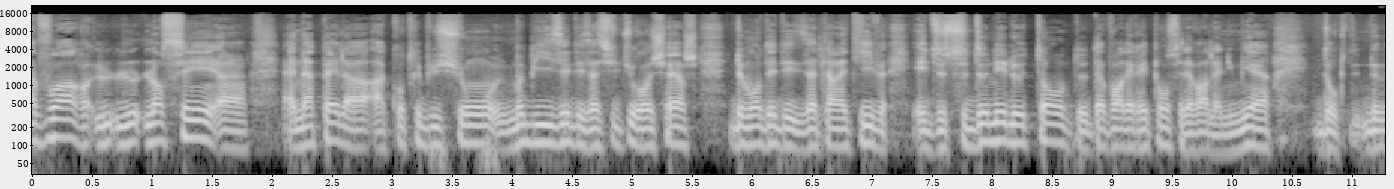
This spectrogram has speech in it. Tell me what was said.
avoir lancé un, appel à, à contribution, mobiliser des instituts de recherche, demander des alternatives et de se donner le temps d'avoir les réponses et d'avoir de la lumière, donc ne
